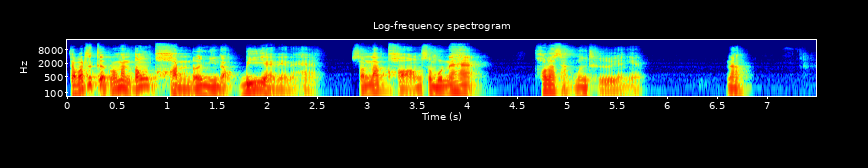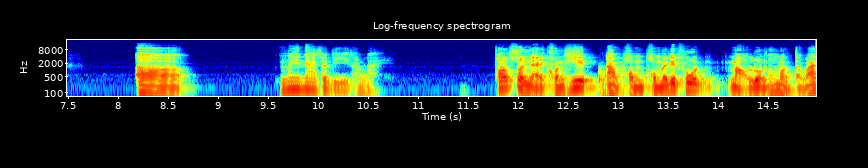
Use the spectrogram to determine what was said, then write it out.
แต่ว่าถ้าเกิดว่ามันต้องผ่อนโดยมีดอกเบี้ยเนี่ยนะฮะสำหรับของสมมตินะฮะโทรศัพท์มือถืออย่างเงี้ยนะเออไม่น่าจะดีเท่าไหร่ เพราะส่วนใหญ่คนที่อ้าวผมผมไม่ได้พูดเหมารวมทั้งหมด แต่ว่า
